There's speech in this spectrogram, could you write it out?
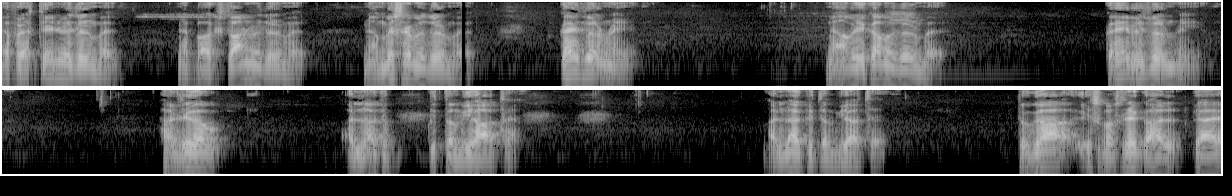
نہ فلسطین میں ظلم ہے نہ پاکستان میں ظلم ہے نہ مصر میں ظلم ہے کہیں ظلم نہیں ہے نہ امریکہ میں ظلم ہے کہیں بھی ظلم نہیں ہے ہر جگہ اللہ کی تنبیہات ہیں اللہ کی تنبیہات ہیں تو کیا اس مسئلے کا حل کیا ہے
